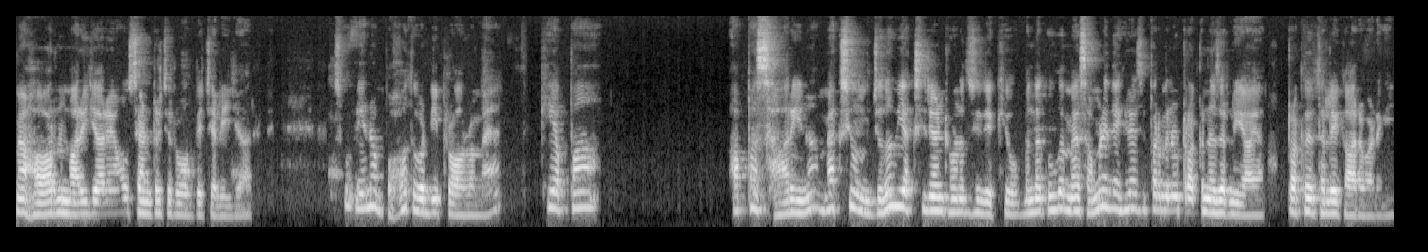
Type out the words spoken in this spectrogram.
ਮੈਂ ਹਾਰਨ ਮਾਰੀ ਜਾ ਰਿਹਾ ਉਹ ਸੈਂਟਰ 'ਚ ਰੋਡ ਤੇ ਚਲੀ ਜਾ ਰਹੇ ਨੇ। ਸੋ ਇਹ ਨਾ ਬਹੁਤ ਵੱਡੀ ਪ੍ਰੋਬਲਮ ਹੈ ਕਿ ਆਪਾਂ ਆਪਾਂ ਸਾਰੇ ਨਾ ਮੈਕਸਿਮਮ ਜਦੋਂ ਵੀ ਐਕਸੀਡੈਂਟ ਹੋਣਾ ਤੁਸੀਂ ਦੇਖਿਓ, ਬੰਦਾ ਕਹੂਗਾ, ਮੈਂ ਸਾਹਮਣੇ ਦੇਖ ਰਿਹਾ ਸੀ, ਪਰ ਮੈਨੂੰ ਟਰੱਕ ਨਜ਼ਰ ਨਹੀਂ ਆਇਆ। ਟਰੱਕ ਦੇ ਥੱਲੇ ਕਾਰ ਵੜ ਗਈ।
